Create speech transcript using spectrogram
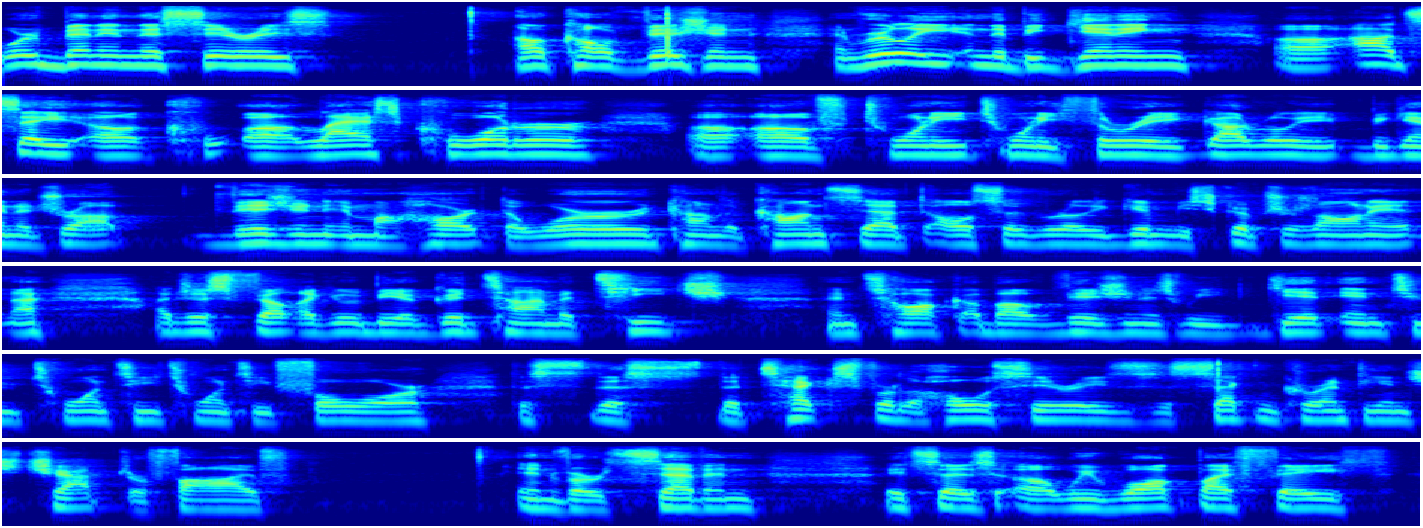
we've been in this series uh, called Vision. And really, in the beginning, uh, I'd say uh, qu- uh, last quarter uh, of 2023, God really began to drop vision in my heart, the word, kind of the concept, also really giving me scriptures on it. And I, I just felt like it would be a good time to teach and talk about vision as we get into 2024. This, this, the text for the whole series is Second Corinthians chapter 5 in verse 7. It says, uh, We walk by faith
